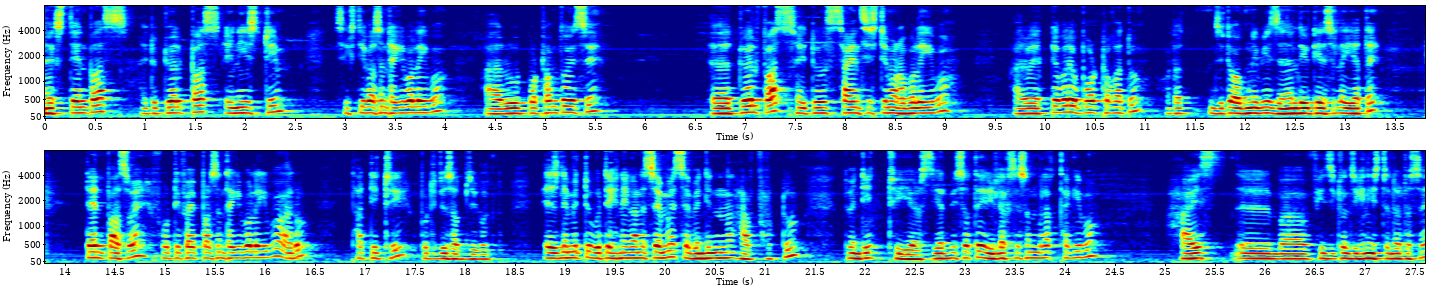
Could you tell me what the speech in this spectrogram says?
নেক্সট টেন পাছ এইটো twelve pass any stream sixty percent থাকিব লাগিব। আৰু প্ৰথমটো হৈছে টুৱেলভ পাছ এইটো ছায়েন্স ছিষ্টেমৰ হ'ব লাগিব। আৰু একেবাৰে ওপৰত থকাটো অৰ্থাৎ যিটো অগ্নিবীৰ জেনেৰেল ডিউটি আছিলে ইয়াতে টেন পাছ হয় ফৰ্টি ফাইভ পাৰ্চেণ্ট থাকিব লাগিব আৰু থাৰ্টি থ্ৰী প্ৰতিটো ছাবজেক্টত এজ লিমিটটো গোটেইখিনিৰ কাৰণে ছেম হয় seventeen half to twenty three years ইয়াৰ পিছতে ৰিলেক্সেশ্যনবিলাক থাকিব। হাইষ্ট বা ফিজিকেল যিখিনি ষ্টেণ্ডাৰ্ড আছে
